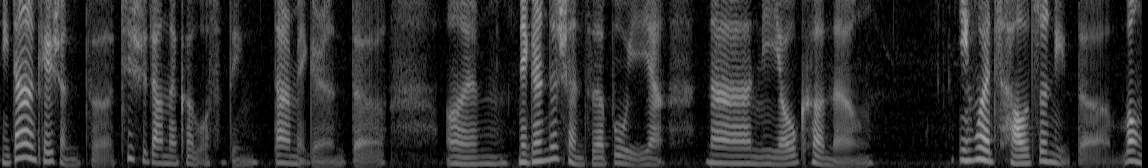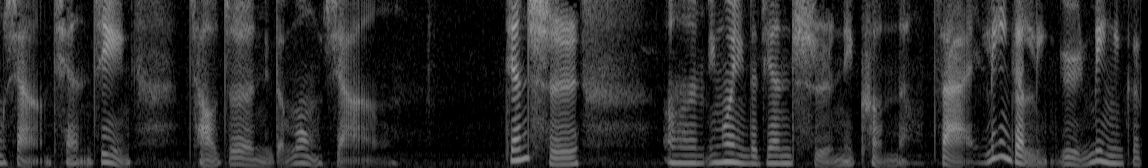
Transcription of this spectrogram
你当然可以选择继续当那颗螺丝钉。当然，每个人的，嗯，每个人的选择不一样。那你有可能因为朝着你的梦想前进，朝着你的梦想坚持，嗯，因为你的坚持，你可能。在另一个领域、另一个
